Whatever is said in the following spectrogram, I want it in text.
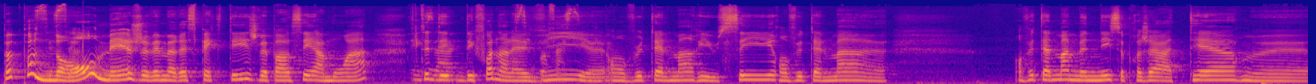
Pas, pas non, mais je vais me respecter, je vais penser à moi. Tu sais, des, fois dans la vie, facile, euh, on veut tellement réussir, on veut tellement... on veut tellement mener ce projet à terme euh,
